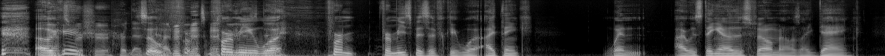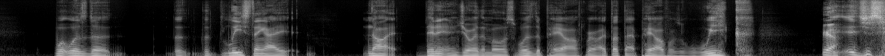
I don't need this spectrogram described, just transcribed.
That's okay. for sure. heard that. So for, for me, what for for me specifically, what I think when I was thinking of this film and I was like, dang, what was the the the least thing I not didn't enjoy the most was the payoff, bro. I thought that payoff was weak. Yeah. It, it just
